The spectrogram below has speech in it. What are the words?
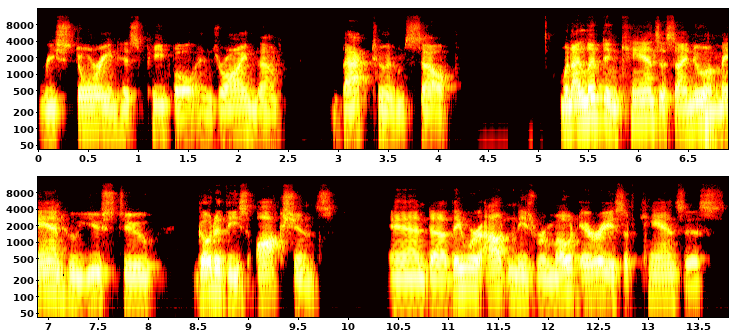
restoring his people and drawing them back to himself. When I lived in Kansas, I knew a man who used to go to these auctions, and uh, they were out in these remote areas of Kansas.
